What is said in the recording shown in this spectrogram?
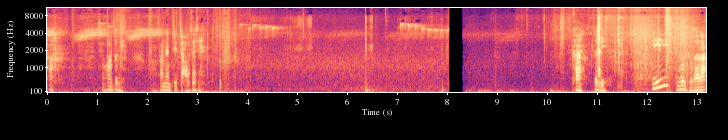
好，先放这里，往上面去找一下去。看这里，咦，露出来了。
